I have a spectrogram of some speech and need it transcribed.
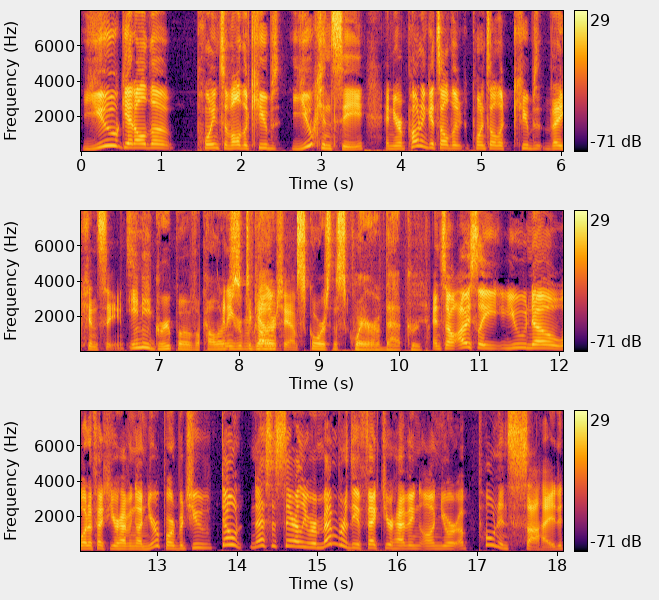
You get all the points of all the cubes you can see, and your opponent gets all the points, all the cubes they can see. Any group of colors Any group of together colors, yeah. scores the square of that group. And so obviously you know what effect you're having on your board, but you don't necessarily remember the effect you're having on your opponent's side.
